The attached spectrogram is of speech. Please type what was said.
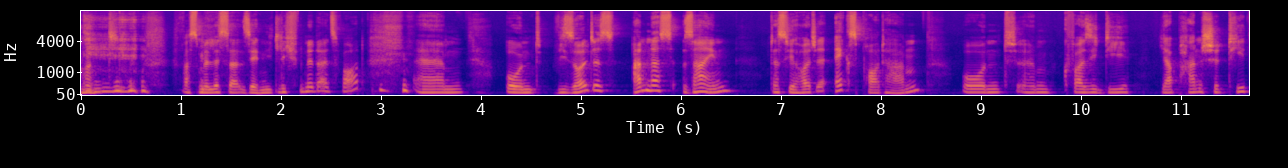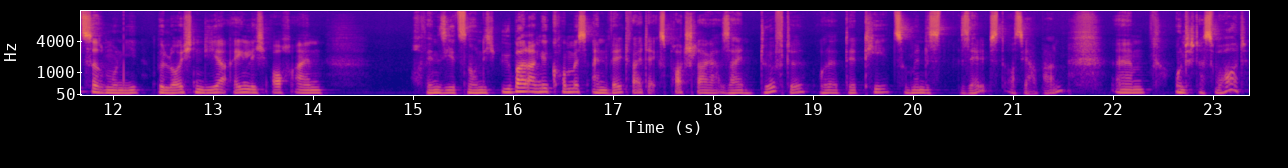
und was Melissa sehr niedlich findet als Wort. Ähm, und wie sollte es anders sein, dass wir heute Export haben und ähm, quasi die japanische Teezeremonie beleuchten, die ja eigentlich auch ein, auch wenn sie jetzt noch nicht überall angekommen ist, ein weltweiter Exportschlager sein dürfte oder der Tee zumindest selbst aus Japan. Ähm, und das Wort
